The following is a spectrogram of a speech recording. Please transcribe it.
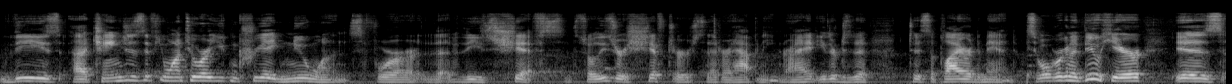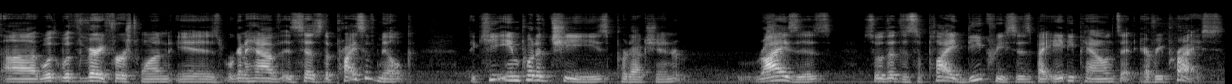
these uh, changes if you want to, or you can create new ones for the, these shifts. So these are shifters that are happening, right? Either to the to supply or demand. So what we're going to do here is, uh, with, with the very first one, is we're going to have, it says the price of milk the key input of cheese production rises so that the supply decreases by 80 pounds at every price.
